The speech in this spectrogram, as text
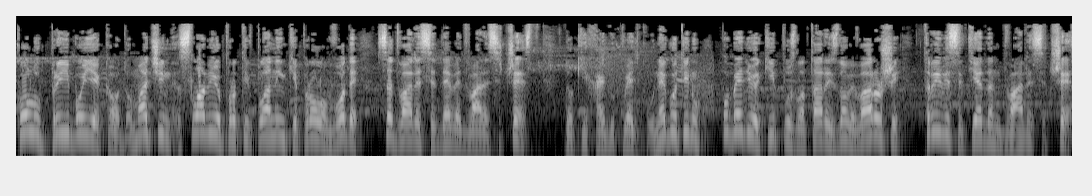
kolu Priboj je kao domaćin slavio protiv Planinke prolom vode sa 29-26, dok je Hajduk Veljko u Negotinu pobedio ekipu Zlatara iz Nove Varoši 31-26.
